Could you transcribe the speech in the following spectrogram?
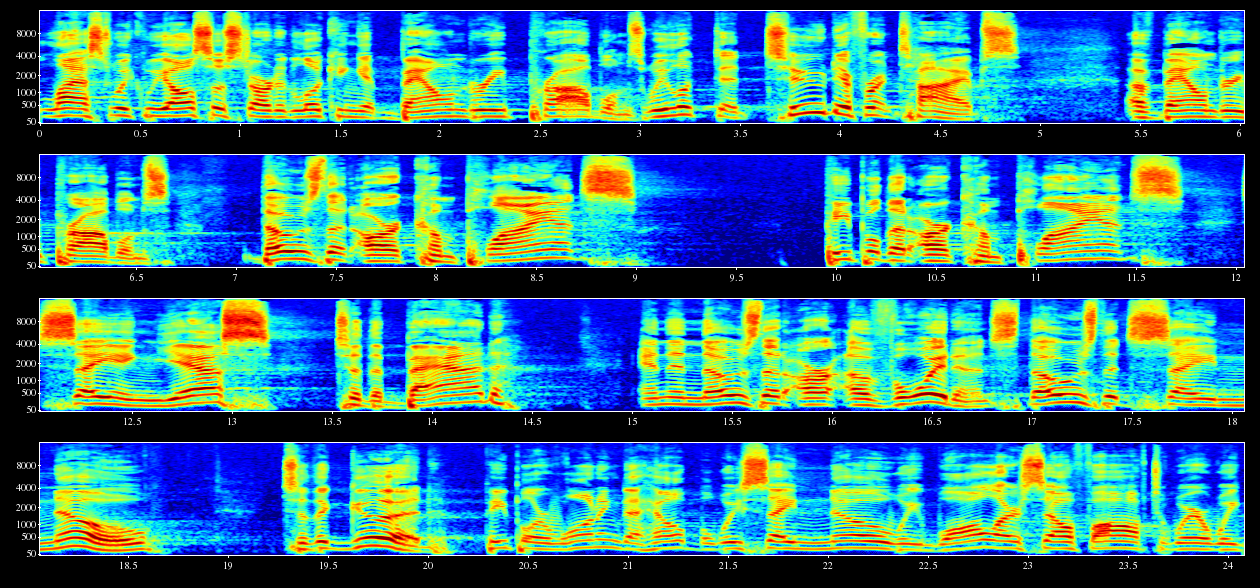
last week we also started looking at boundary problems. We looked at two different types of boundary problems those that are compliance people that are compliance, saying yes to the bad, and then those that are avoidance, those that say no to the good. People are wanting to help, but we say no. We wall ourselves off to where we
